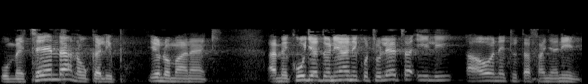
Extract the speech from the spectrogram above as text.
Umetenda na ukalipo hiyo ndio maana yake. Amekuja duniani kutuleta ili aone tutafanya nini.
